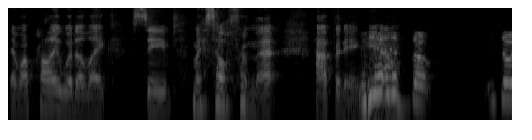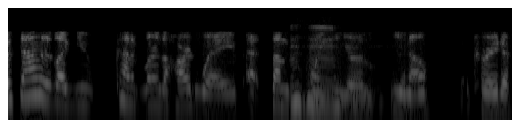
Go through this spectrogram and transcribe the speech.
then i probably would have like saved myself from that happening yeah know? so so it sounded like you kind of learned the hard way at some mm-hmm. point in mm-hmm. your you know creative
